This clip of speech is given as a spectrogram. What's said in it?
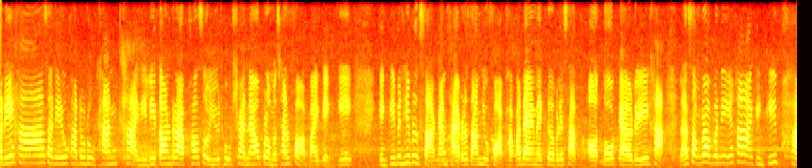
วัสดีค่ะ สวัสดีลูกค้าทุกๆท่านค่ะยินดีต้อนรับเข้าสู่ YouTube Channel โปรโมชั่นฟอร์ด by เก่งกี้ เก่งกี้เป็นที่ปรึกษาการขายประจำอยู่ฟอร์ดพับประแดงในเครือบริษัทออโต้แกลลี่ค่ะ และสำหรับวันนี้ค่ะ เก่งกี้พา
